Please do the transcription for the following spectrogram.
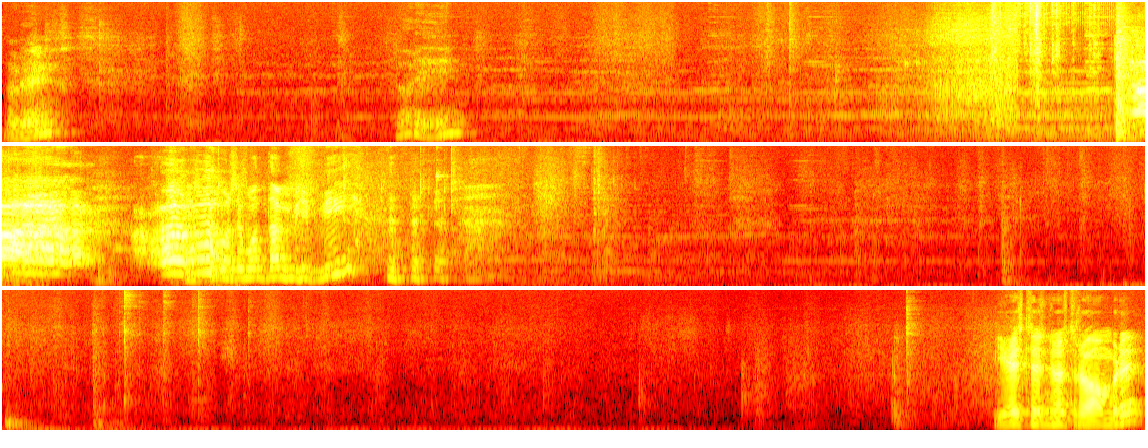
¿Loren? ¿Loren? ¿Es cómo se monta en bici? ¿Y este es nuestro hombre?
